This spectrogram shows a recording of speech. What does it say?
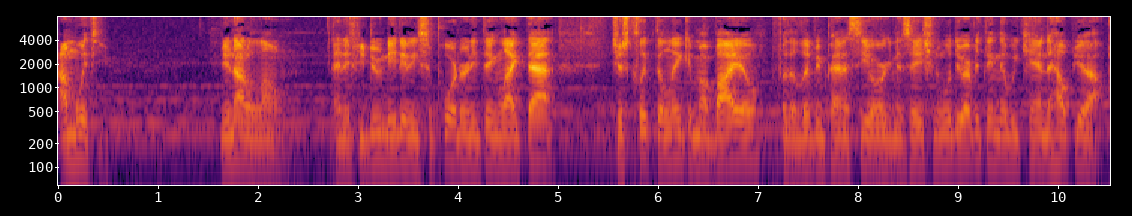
I'm with you. You're not alone. And if you do need any support or anything like that, just click the link in my bio for the Living Panacea organization, and we'll do everything that we can to help you out.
